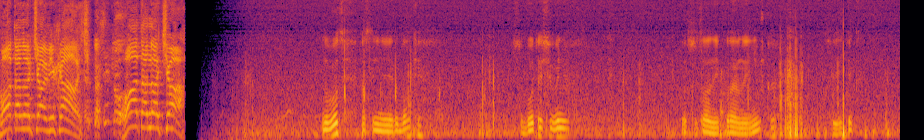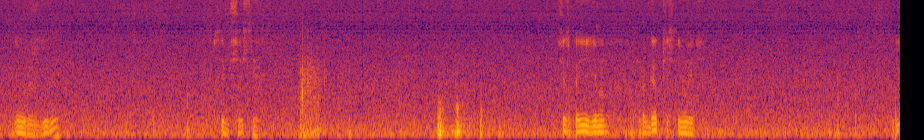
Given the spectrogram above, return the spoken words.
Вот оно что, Михалыч! Вот оно что! Ну вот, последняя рыбалки. Суббота сегодня. Вот Светлана Николаевна и Нюшка. Светик. Днем рождения. Всем счастья. Сейчас поедем рогатки снимать. И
